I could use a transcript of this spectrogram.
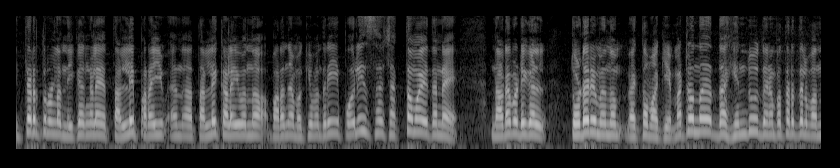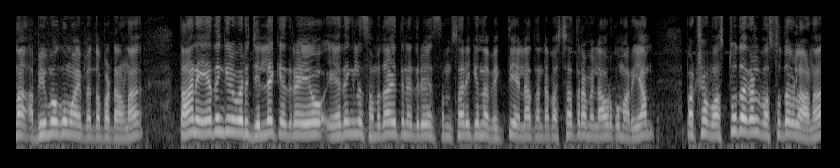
ഇത്തരത്തിലുള്ള നീക്കങ്ങളെ തള്ളിപ്പറയും തള്ളിക്കളയുമെന്ന് പറഞ്ഞ മുഖ്യമന്ത്രി പോലീസ് ശക്തമായി തന്നെ നടപടികൾ തുടരുമെന്നും വ്യക്തമാക്കി. മറ്റൊന്ന് ദ ഹിന്ദു ദിനപത്രത്തിൽ വന്ന അഭിമുഖവുമായി ബന്ധപ്പെട്ടാണ്. താൻ ഏതെങ്കിലും ഒരു ജില്ലയ്ക്കെതിരെയോ ഏതെങ്കിലും സമുദായത്തിനെതിരെയോ സംസാരിക്കുന്ന വ്യക്തിയല്ല. തന്റെ പശ്ചാത്തലം എല്ലാവർക്കും അറിയാം. പക്ഷേ വസ്തുതകൾ വസ്തുതകളാണ്.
